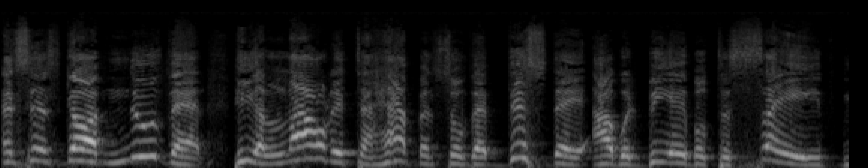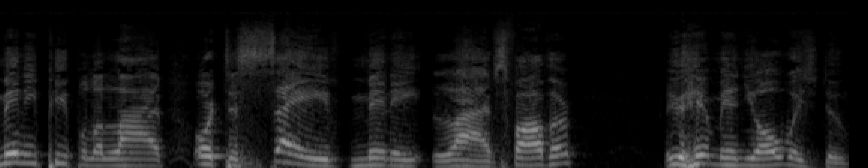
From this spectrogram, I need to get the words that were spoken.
And since God knew that, He allowed it to happen so that this day I would be able to save many people alive or to save many lives. Father, you hear me and you always do.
